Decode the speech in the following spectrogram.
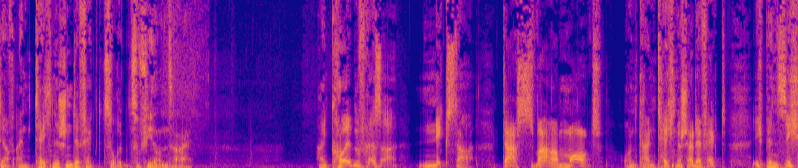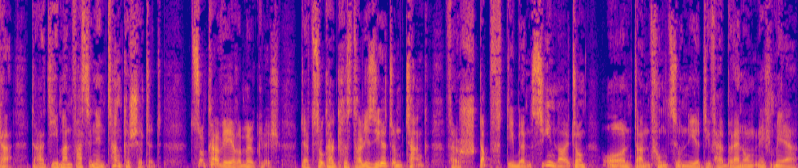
der auf einen technischen Defekt zurückzuführen sei. Ein Kolbenfresser? Nix da. Das war Mord und kein technischer Defekt. Ich bin sicher, da hat jemand was in den Tank geschüttet. Zucker wäre möglich. Der Zucker kristallisiert im Tank, verstopft die Benzinleitung und dann funktioniert die Verbrennung nicht mehr.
